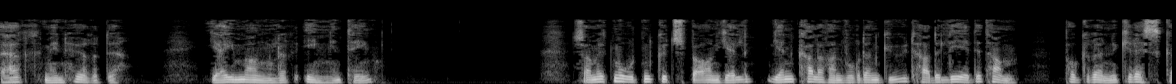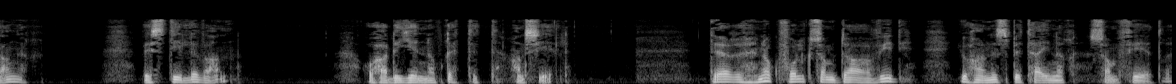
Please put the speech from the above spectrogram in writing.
er min hyrde jeg mangler ingenting. Som et modent Guds barn gjenkaller han hvordan Gud hadde ledet ham på grønne gressganger, ved stille vann, og hadde gjenopprettet hans sjel. Det er nok folk som David Johannes betegner som fedre.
